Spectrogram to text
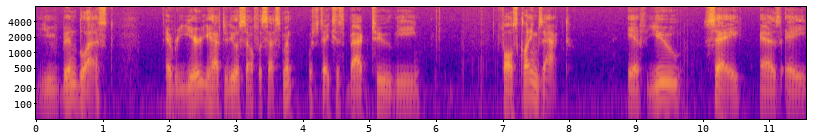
you've been blessed, every year you have to do a self-assessment, which takes us back to the False Claims Act. If you say, as a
